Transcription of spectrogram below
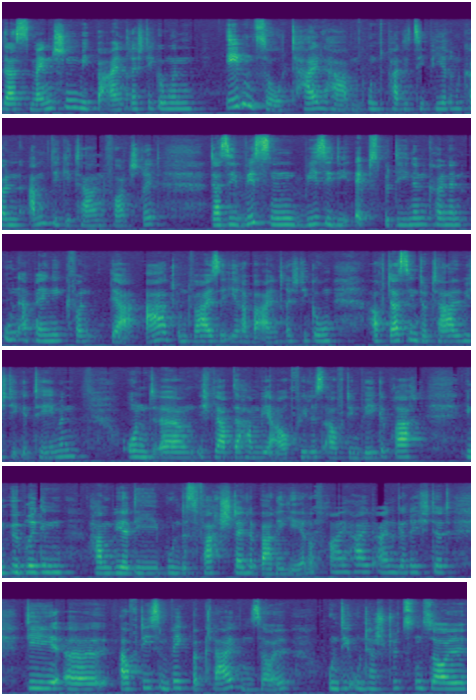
dass Menschen mit Beeinträchtigungen ebenso teilhaben und partizipieren können am digitalen Fortschritt, dass sie wissen, wie sie die Apps bedienen können, unabhängig von der Art und Weise ihrer Beeinträchtigung. Auch das sind total wichtige Themen. Und äh, ich glaube, da haben wir auch vieles auf den Weg gebracht. Im Übrigen haben wir die Bundesfachstelle Barrierefreiheit eingerichtet, die äh, auf diesem Weg begleiten soll und die unterstützen soll,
